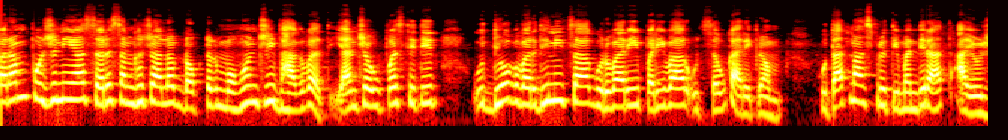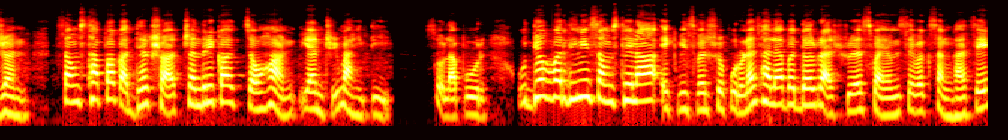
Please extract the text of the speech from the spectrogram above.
परमपूजनीय सरसंघचालक डॉक्टर मोहनजी भागवत यांच्या उपस्थितीत उद्योगवर्धिनीचा गुरुवारी परिवार उत्सव कार्यक्रम हुतात्मा स्मृती मंदिरात आयोजन. संस्थापक अध्यक्षा चंद्रिका चव्हाण यांची माहिती. सोलापूर. उद्योगवर्धिनी संस्थेला एकवीस वर्ष पूर्ण झाल्याबद्दल राष्ट्रीय स्वयंसेवक संघाचे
